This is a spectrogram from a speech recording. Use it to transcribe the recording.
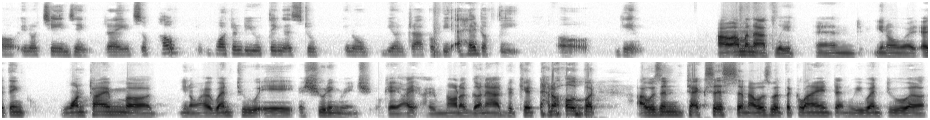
uh, you know, changing, right? So, how important do you think is to, you know, be on track or be ahead of the uh, game? I'm an athlete, and you know, I, I think one time, uh, you know, I went to a, a shooting range. Okay, I, I'm not a gun advocate at all, but I was in Texas and I was with the client, and we went to a,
